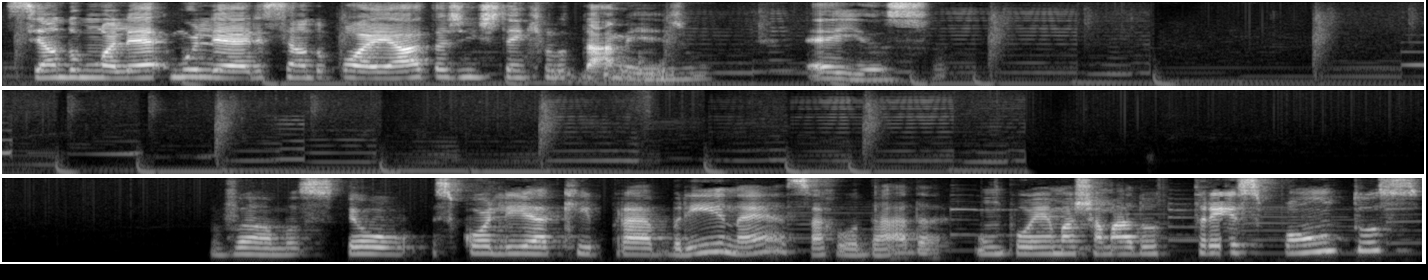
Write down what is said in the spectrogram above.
Sendo mulher, mulher e sendo poeta, a gente tem que lutar mesmo. É isso. Vamos, eu escolhi aqui para abrir né, essa rodada um poema chamado Três Pontos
